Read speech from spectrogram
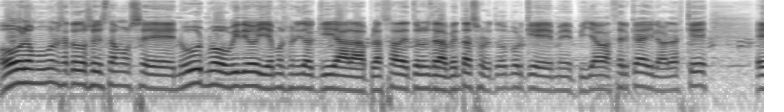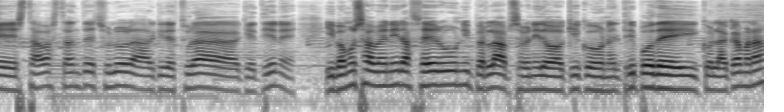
Hola, muy buenas a todos. Hoy estamos en un nuevo vídeo y hemos venido aquí a la Plaza de Toros de la Venta, sobre todo porque me pillaba cerca y la verdad es que eh, está bastante chulo la arquitectura que tiene. Y vamos a venir a hacer un hiperlapse. He venido aquí con el trípode y con la cámara.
